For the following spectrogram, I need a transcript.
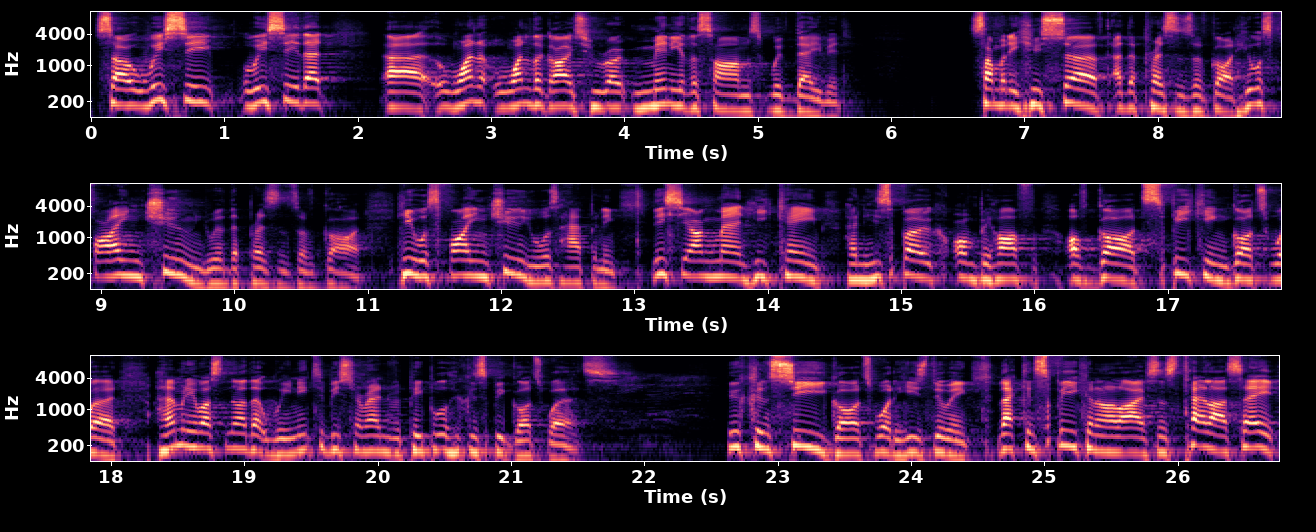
So we see, we see that uh, one, one of the guys who wrote many of the Psalms with David, somebody who served at the presence of God. He was fine tuned with the presence of God. He was fine tuned what was happening. This young man, he came and he spoke on behalf of God, speaking God's word. How many of us know that we need to be surrounded with people who can speak God's words? who can see God's what He's doing, that can speak in our lives and tell us, hey,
